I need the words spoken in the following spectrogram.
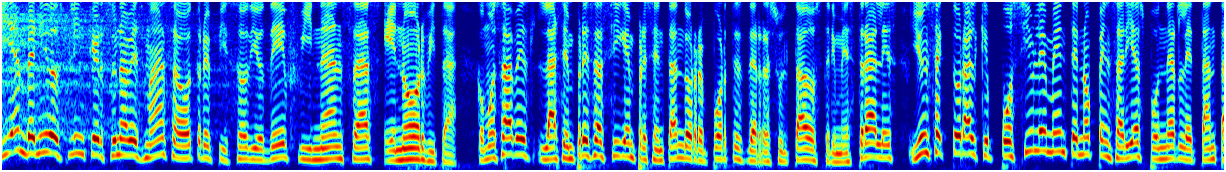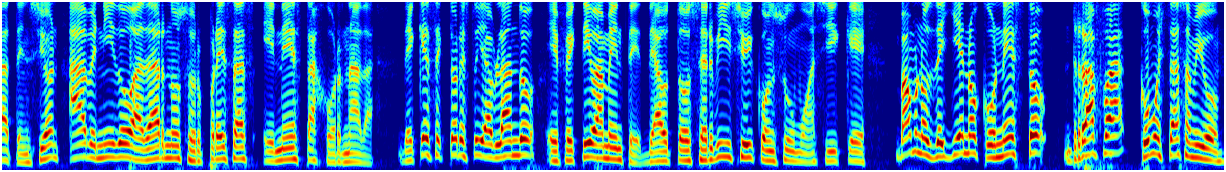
Bienvenidos Flinkers una vez más a otro episodio de Finanzas en órbita. Como sabes, las empresas siguen presentando reportes de resultados trimestrales y un sector al que posiblemente no pensarías ponerle tanta atención ha venido a darnos sorpresas en esta jornada. ¿De qué sector estoy hablando? Efectivamente, de autoservicio y consumo, así que vámonos de lleno con esto. Rafa, ¿cómo estás amigo?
